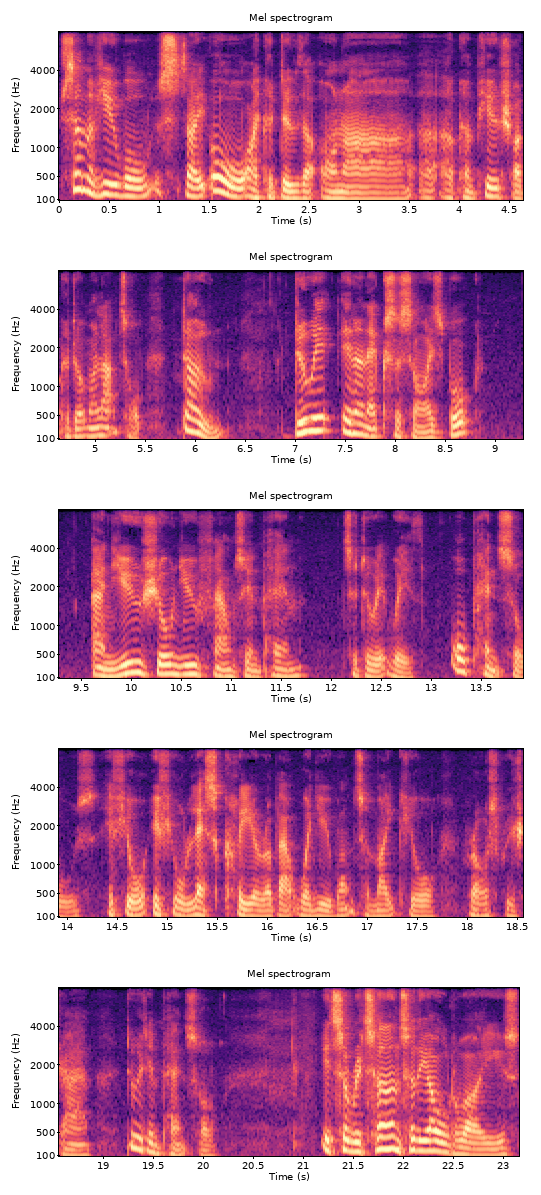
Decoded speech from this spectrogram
Some of you will say, Oh, I could do that on a, a, a computer, I could do it on my laptop. Don't. Do it in an exercise book and use your new fountain pen to do it with or pencils if you're if you're less clear about when you want to make your raspberry jam do it in pencil it's a return to the old ways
